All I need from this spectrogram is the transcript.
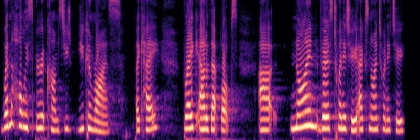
When the Holy Spirit comes, you, you can rise, okay? Break out of that box. Uh, 9 verse 22, Acts 9:22,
